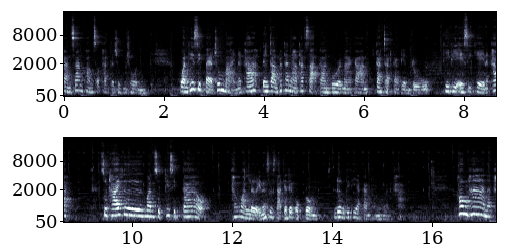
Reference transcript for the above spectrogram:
การสร้างความสัมพันธ์กับชุมชน วันที่ 18 ช่วงบ่ายนะคะ เป็นการพัฒนาทักษะการบูรณาการการจัดการเรียนรู้ TPACK นะคะ สุดท้ายคือวันศุกร์ที่ 19 ทั้งวันเลยนักศึกษาจะได้อบรมเรื่องวิทยาการคำนวณค่ะ ห้อง 5 นะค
